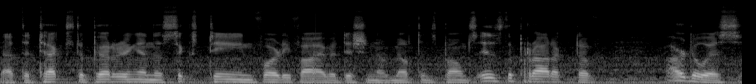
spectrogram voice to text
That the text appearing in the 1645 edition of Milton's poems is the product of arduous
